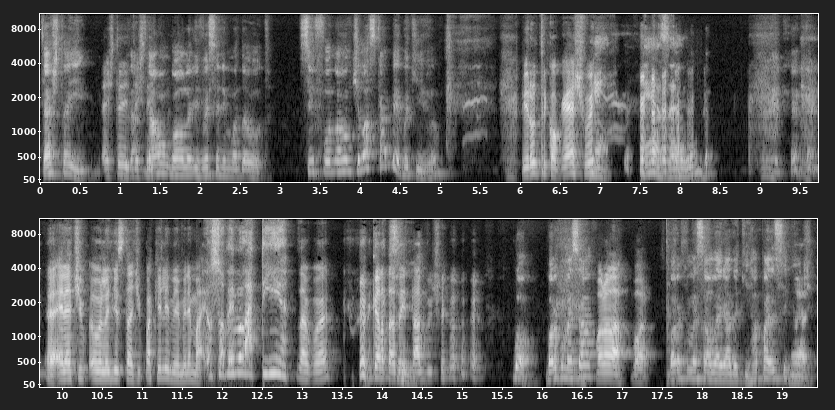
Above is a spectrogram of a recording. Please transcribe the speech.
Testa aí. Testa aí, dá, testa dá um gol e vê se ele manda outro. Se for, nós vamos te lascar bebo aqui, viu? Virou um tricocast, foi? É, zero. É, ele é tipo, o Lenilson tá tipo aquele meme, né? Eu só bebo latinha, sabe qual é? O cara tá Sim. deitado no chão. Bom, bora começar? Bora lá, bora. Bora começar a leirada aqui. Rapaz, é o seguinte.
